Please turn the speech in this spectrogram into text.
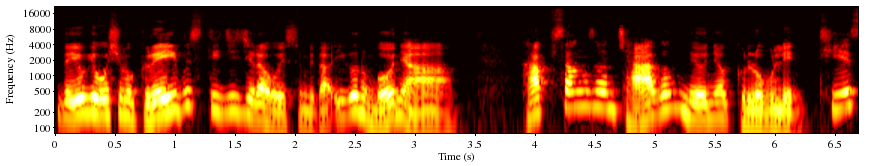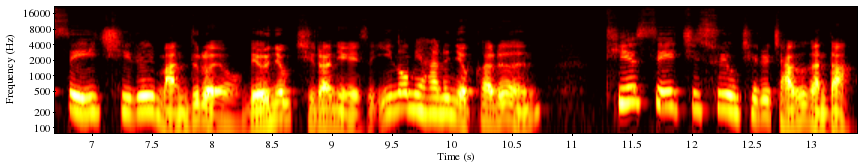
근데 여기 보시면 그레이브스 디지즈라고 있습니다. 이거는 뭐냐? 갑상선 자극 면역 글로불린 TSH를 만들어요. 면역 질환에 의해서 이놈이 하는 역할은 TSH 수용체를 자극한다.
